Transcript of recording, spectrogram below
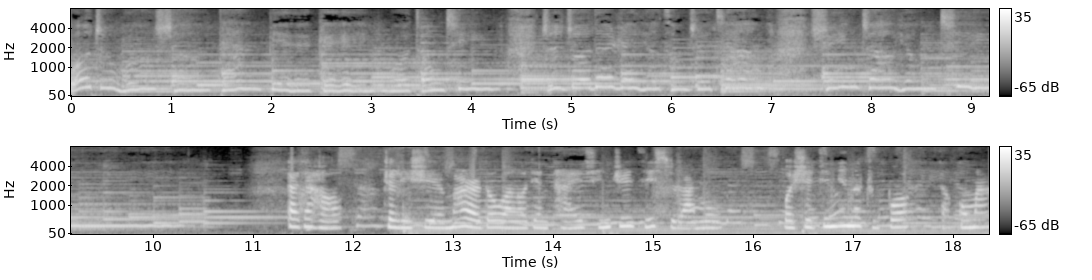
握住我手，但别给我同情。执着的人要从倔强寻找勇气。大家好，这里是马耳朵网络电台情之几许栏目，我是今天的主播小公妈。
